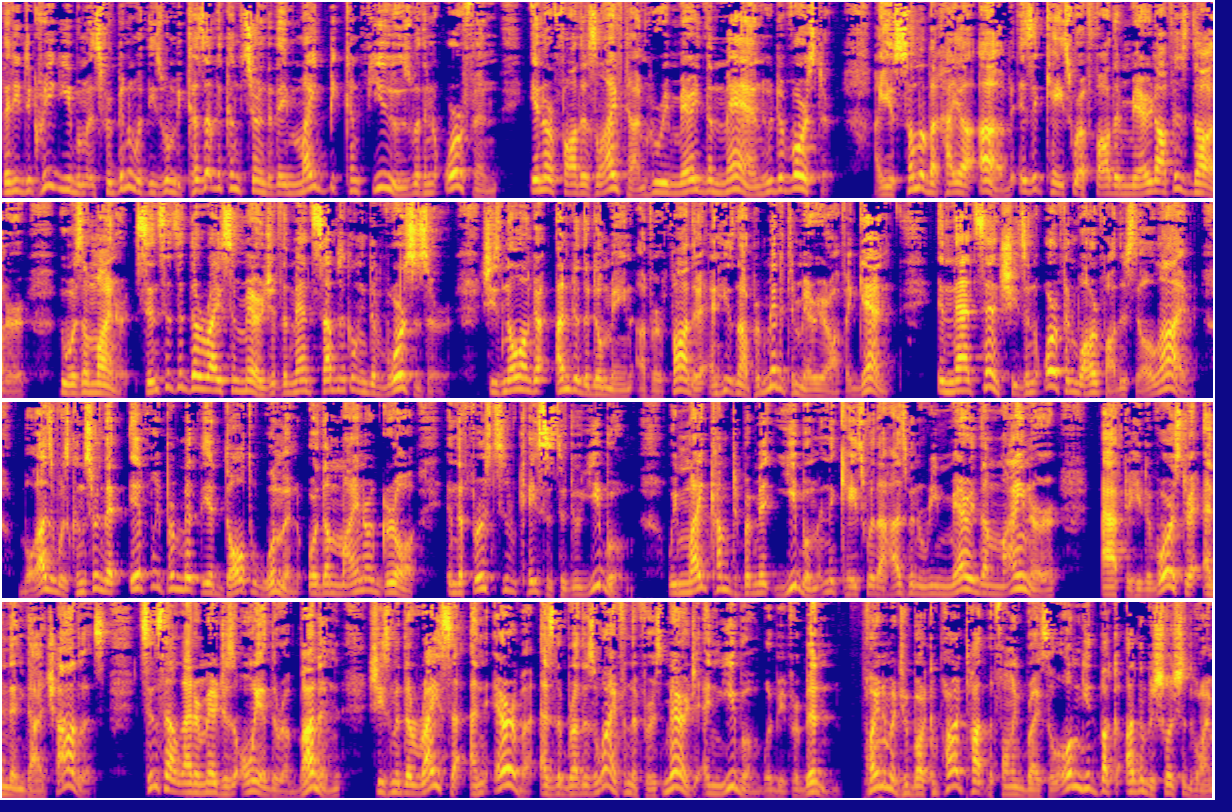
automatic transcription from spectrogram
that he decreed Yibum is forbidden with these women because of the concern that they might be confused with an orphan in her father's lifetime who remarried the man who divorced her. A Yisoma B'chaya of is a case where a father married off his daughter who was a minor. Since it's a derisive marriage, if the man subsequently divorces her, she's no longer under the domain of her father and he's not permitted to marry her off again. In that sense, she's an orphan while her father's still alive. Boaz was concerned that if we permit the adult woman or the minor girl in the first two cases to do yibum, we might come to permit yibum in the case where the husband remarried the minor after he divorced her and then died childless. Since that latter marriage is only a Rabbanan, she's Medaraisa an Erva as the brother's wife from the first marriage, and Yibum would be forbidden. Point number two, Bar Kapara taught the following brisa.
